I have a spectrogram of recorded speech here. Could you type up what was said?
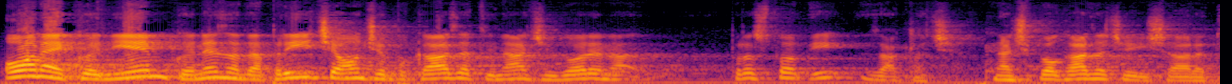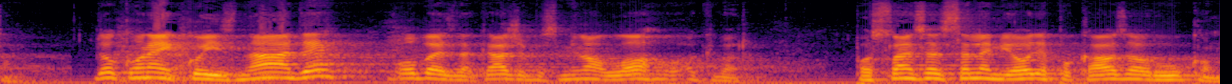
onaj koji je nijem, koji ne zna da priča, on će pokazati, znači, gore na prstom i zaklaće. Znači, pokazat će i šaretom. Dok onaj koji znade, obavezno kaže Bismillah Allahu Akbar. Poslanik sad selem je ovdje pokazao rukom.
